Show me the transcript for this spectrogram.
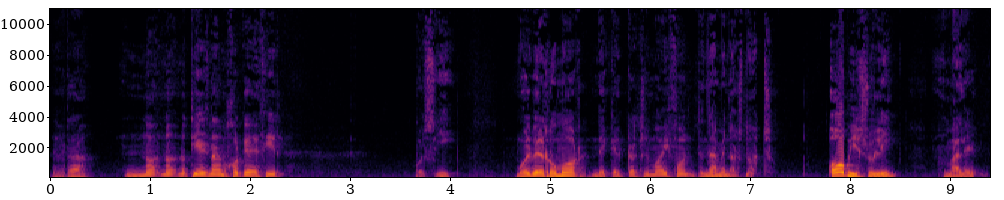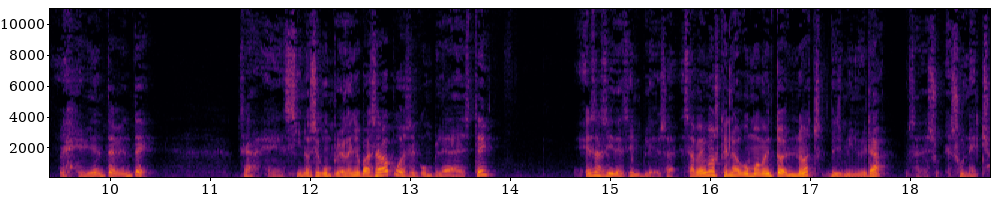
de verdad, no, no, no tienes nada mejor que decir. Pues sí, vuelve el rumor de que el próximo iPhone tendrá menos notch. Obviously, ¿vale? Evidentemente. O sea, eh, si no se cumplió el año pasado, pues se cumplirá este. Es así de simple. O sea, sabemos que en algún momento el notch disminuirá. O sea, es un hecho.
